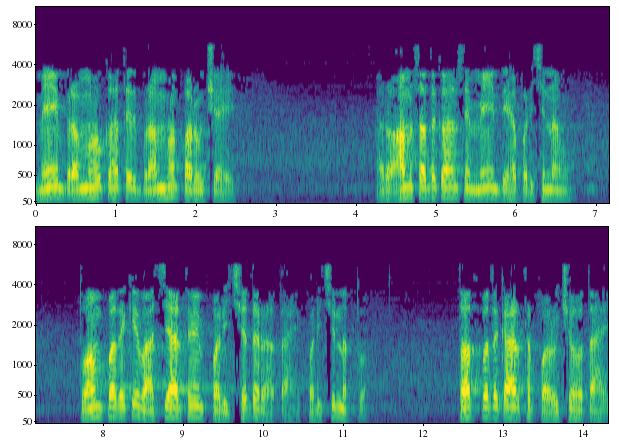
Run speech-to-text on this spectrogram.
मैं ब्रह्म कहते ब्रह्म परोक्ष है। और हम शब्द कहने से मैं देह परिचिन्न हूँ। तो हम पद के वाच्यार्थ में परिच्छेद रहता है, परिचिन्नत्व। तत्पद का अर्थ परोक्ष होता है।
